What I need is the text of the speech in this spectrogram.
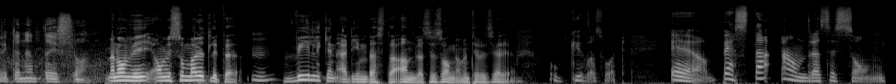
Vi kan hämta ifrån. Men om vi, om vi zoomar ut lite, Mm. vilken är din bästa andra säsong av en tv-serie? Åh gud vad svårt. Eh, bästa andra säsong.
